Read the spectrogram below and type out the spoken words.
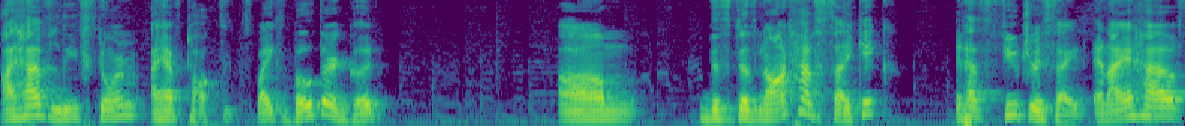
I have Leaf Storm, I have Toxic Spikes, both are good. Um, this does not have Psychic, it has Future Sight, and I have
